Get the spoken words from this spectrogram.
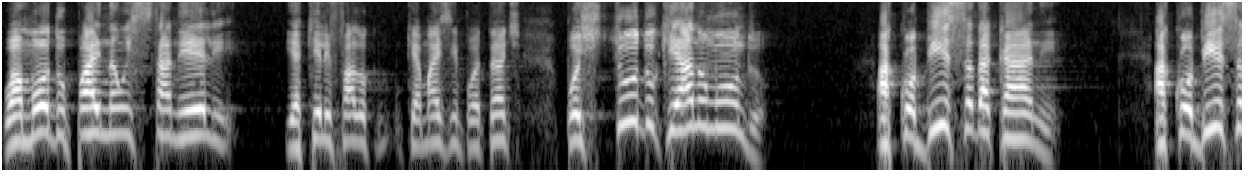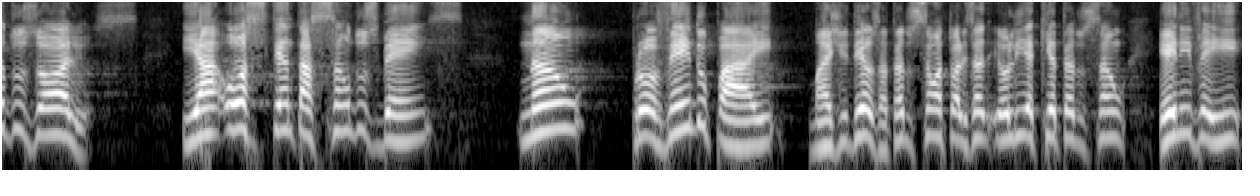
o amor do Pai não está nele. E aqui ele fala o que é mais importante: pois tudo que há no mundo, a cobiça da carne, a cobiça dos olhos, e a ostentação dos bens não provém do Pai, mas de Deus. A tradução atualizada, eu li aqui a tradução NVI,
